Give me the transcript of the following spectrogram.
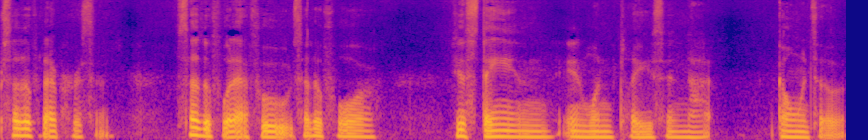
settle for that person, settle for that food, settle for just staying in one place and not going to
